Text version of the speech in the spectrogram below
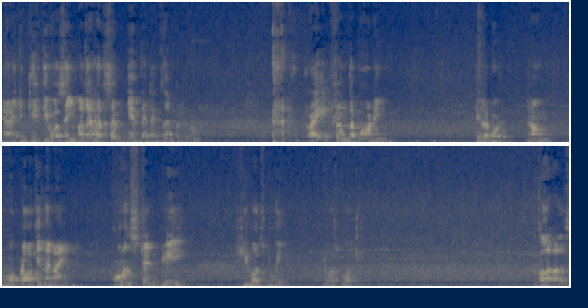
I think Kirti was saying, mother herself gave that example, you know. Right from the morning till about, you know, 2 o'clock in the night, constantly she was doing, she was working. Because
